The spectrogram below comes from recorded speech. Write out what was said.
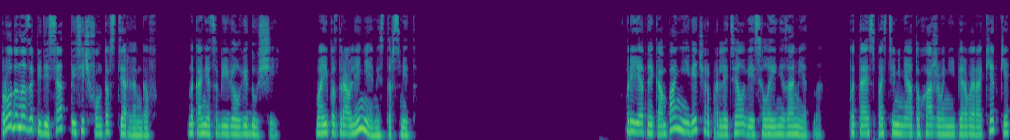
«Продано за 50 тысяч фунтов стерлингов», — наконец объявил ведущий. «Мои поздравления, мистер Смит». В приятной компании вечер пролетел весело и незаметно. Пытаясь спасти меня от ухаживаний первой ракетки,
